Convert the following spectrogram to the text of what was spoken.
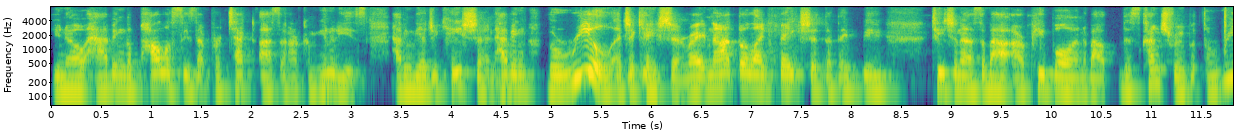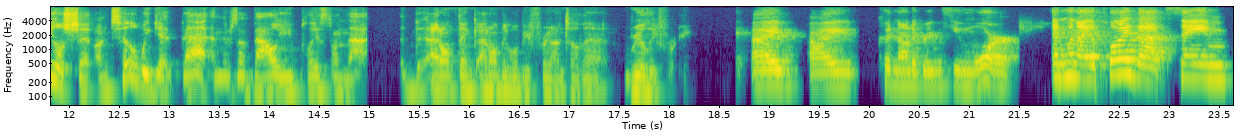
you know, having the policies that protect us and our communities, having the education, having the real education, right? Not the like fake shit that they be teaching us about our people and about this country, but the real shit. Until we get that and there's a value placed on that, th- I don't think I don't think we'll be free until then. Really free. I I could not agree with you more. And when I apply that same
